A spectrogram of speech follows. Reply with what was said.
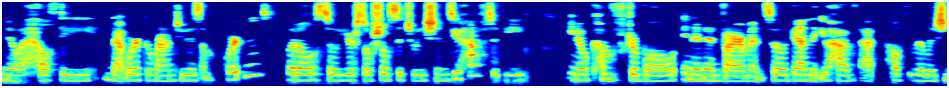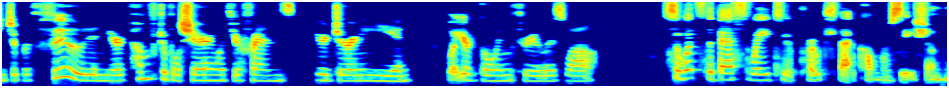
you know, a healthy network around you is important, but also your social situations, you have to be, you know, comfortable in an environment. So again, that you have that healthy relationship with food and you're comfortable sharing with your friends your journey and what you're going through as well. So what's the best way to approach that conversation?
